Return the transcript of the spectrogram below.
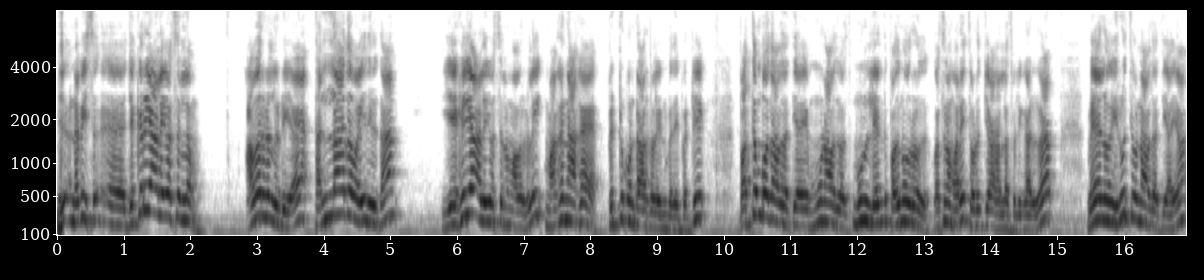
ஜ நபி ச- ஜக்கரியா அலைவாசல்லம் அவர்களுடைய தள்ளாத வயதில்தான் எகையா அலைவாசல்லம் அவர்களை மகனாக பெற்றுக்கொண்டார்கள் என்பதை பற்றி பத்தொம்போதாவது அத்தியாயம் மூணாவது வச மூணுலேருந்து பதினோரு வசனம் வரை தொடர்ச்சியாக அல்ல சொல்லி காட்டுகிறார் மேலும் இருபத்தி ஒன்றாவது அத்தியாயம்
